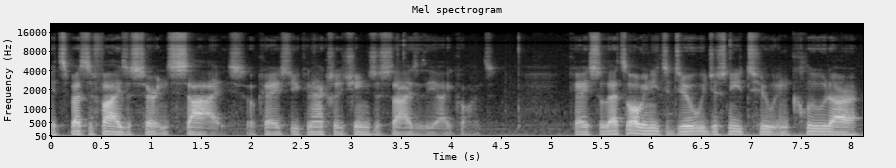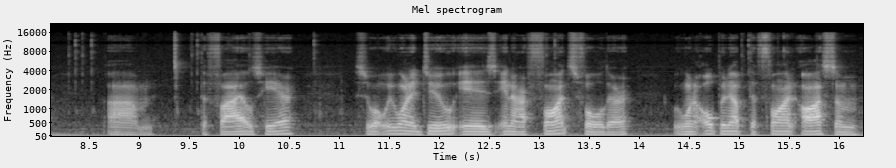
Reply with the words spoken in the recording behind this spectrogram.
it specifies a certain size. Okay, so you can actually change the size of the icons. Okay, so that's all we need to do. We just need to include our um, the files here. So what we want to do is in our fonts folder, we want to open up the font awesome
